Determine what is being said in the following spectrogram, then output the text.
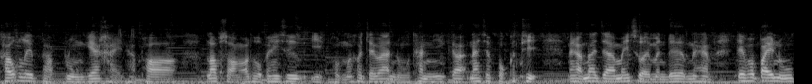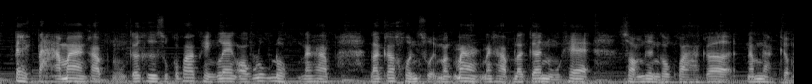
เขาก็เลยปรับปรุงแก้ไขนะครับพอรอบสองเอาโทรไปให้ซื้ออีก ผมก็เข้าใจว่าหนูท่านนี้ก็น่าจะปกตินะครับ น่าจะไม่สวยเหมือนเดิมนะครับ แต่พอไปหนูแปลกตามากครับหนูก็คือสุขภาพแข็งแรงออกลูกดกนะครับ แล้วก็ขนสวยมากๆนะครับ แล้วก็หนูแค่ 2 เดือนกว่าก็น้ำหนักเกือบ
